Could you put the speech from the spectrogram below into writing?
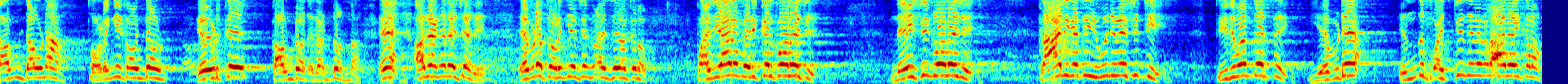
കൗണ്ട് ഡൗണാ തുടങ്ങി കൗണ്ട് ഡൗൺ എവിടേക്ക്? കൗണ്ട് ഡൗൺ രണ്ടും ഒന്നാ. ഏ അതെങ്ങനെ വെച്ചാൽ എവിടെ തുടങ്ങിയ മനസ്സിലാക്കണം? Pariyaram medical college nursing college Calicut university തിരുവനന്തപുരത്ത് എവിടെ? എന്ത് പറ്റി നിങ്ങൾ ആലോചിക്കണം.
